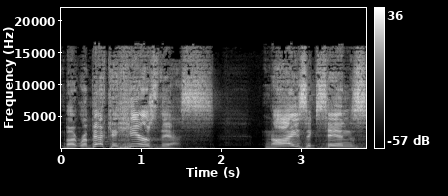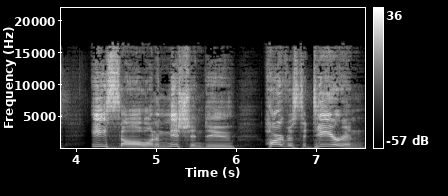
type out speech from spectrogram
But Rebecca hears this. And Isaac sends Esau on a mission to harvest a deer and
